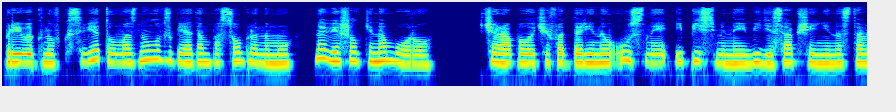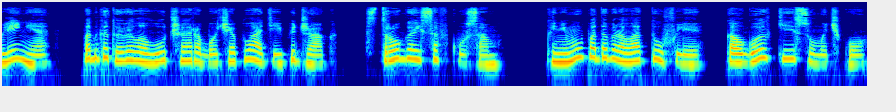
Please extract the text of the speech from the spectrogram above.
Привыкнув к свету, мазнула взглядом по собранному на вешалке набору. Вчера, получив от Дарины устные и письменные в виде сообщений наставления, подготовила лучшее рабочее платье и пиджак, строго и со вкусом. К нему подобрала туфли, колготки и сумочку.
